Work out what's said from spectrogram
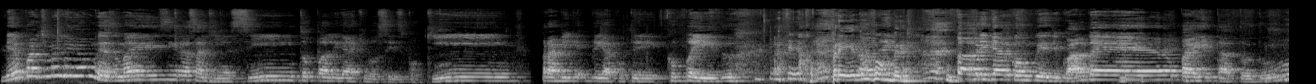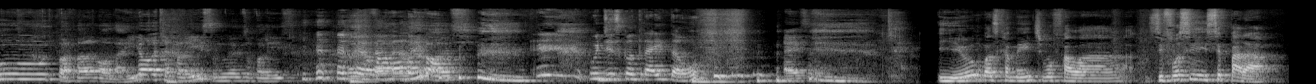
Bem a parte mais legal mesmo, mais engraçadinha assim. Tô pra ligar aqui vocês um pouquinho. Pra brigar, brigar com, o Pre- com o Pedro. Vamos brigar. pra brigar com o Pedro e com a Bel, pra irritar todo mundo, pra falar mal da Riot. Já falei isso? Não lembro se eu falei isso. É, falar mal da Riot. O descontraidão. É isso aí. E eu, basicamente, vou falar. Se fosse separar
